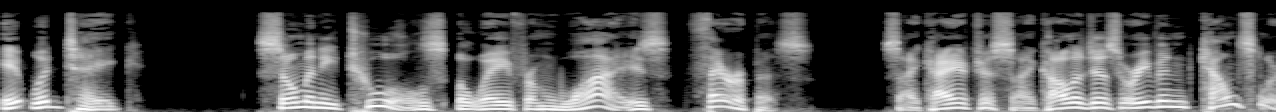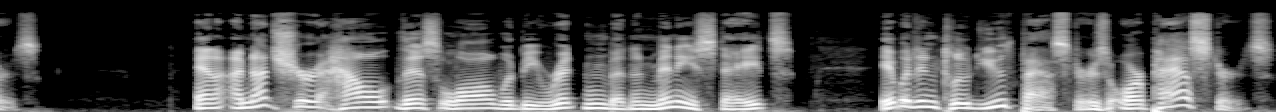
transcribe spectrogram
It would take so many tools away from wise therapists, psychiatrists, psychologists, or even counselors. And I'm not sure how this law would be written, but in many states, it would include youth pastors or pastors.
